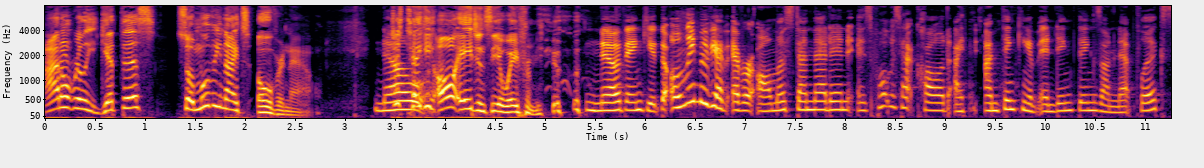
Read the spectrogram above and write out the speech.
I don't really get this." So movie night's over now. No. Just taking all agency away from you. No, thank you. The only movie I've ever almost done that in is what was that called? I th- I'm thinking of ending things on Netflix,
